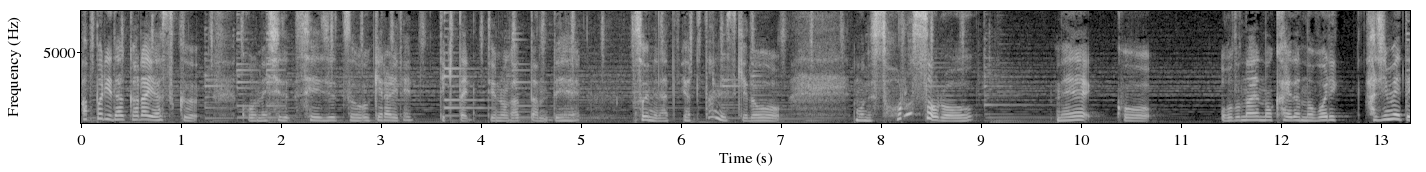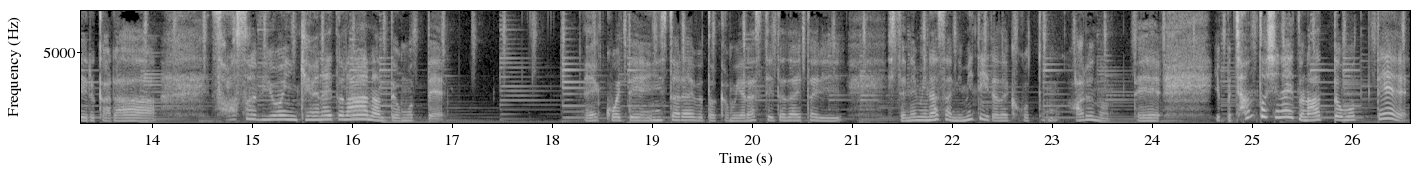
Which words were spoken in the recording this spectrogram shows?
アプリだから安くこうね施術を受けられてできたりっていうのがあったんでそういうのやってたんですけどもうねそろそろねこう大人の階段登り始めているからそろそろ美容院決めないとなーなんて思って、ね、こうやってインスタライブとかもやらせていただいたりしてね皆さんに見ていただくこともあるのでやっぱちゃんとしないとなって思って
